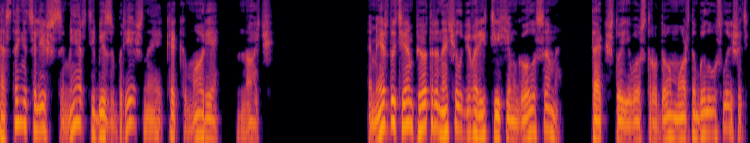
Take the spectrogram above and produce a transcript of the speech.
останется лишь смерть безбрежная, как море, ночь. Между тем Петр начал говорить тихим голосом, так что его с трудом можно было услышать.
